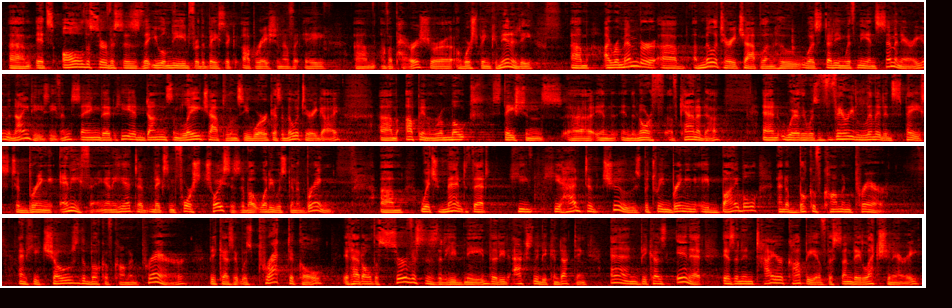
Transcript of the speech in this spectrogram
Um, it's all the services that you will need for the basic operation of a, um, of a parish or a, a worshiping community. Um, I remember uh, a military chaplain who was studying with me in seminary in the 90s, even, saying that he had done some lay chaplaincy work as a military guy um, up in remote stations uh, in, in the north of Canada and where there was very limited space to bring anything, and he had to make some forced choices about what he was going to bring, um, which meant that he, he had to choose between bringing a Bible and a Book of Common Prayer. And he chose the Book of Common Prayer because it was practical. It had all the services that he'd need, that he'd actually be conducting, and because in it is an entire copy of the Sunday lectionary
